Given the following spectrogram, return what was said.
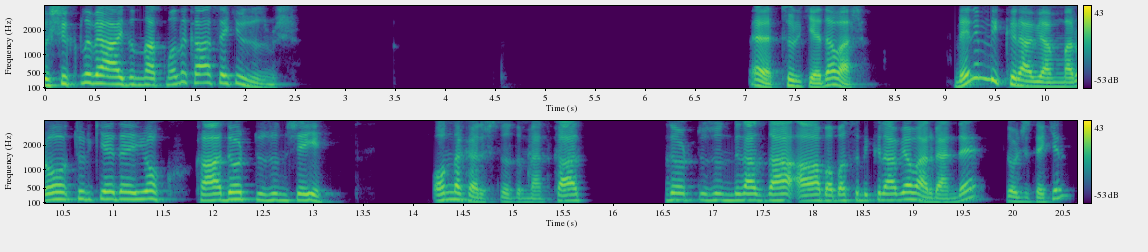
ışıklı ve aydınlatmalı K800'müş. Evet, Türkiye'de var. Benim bir klavyem var. O Türkiye'de yok. K400'ün şeyi. Onunla karıştırdım ben. K400'ün biraz daha A babası bir klavye var bende. Logitech'in.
